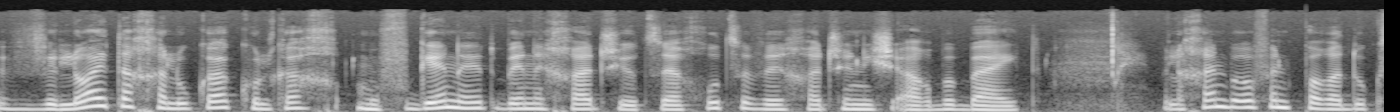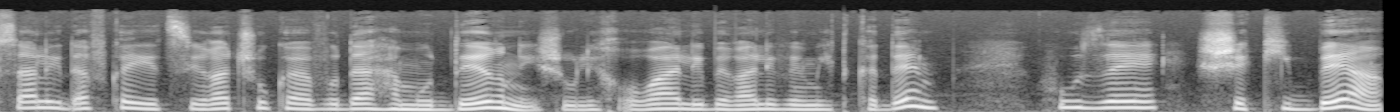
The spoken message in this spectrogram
ולא הייתה חלוקה כל כך מופגנת בין אחד שיוצא החוצה ואחד שנשאר בבית. ולכן באופן פרדוקסלי, דווקא יצירת שוק העבודה המודרני, שהוא לכאורה ליברלי ומתקדם, הוא זה שקיבע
